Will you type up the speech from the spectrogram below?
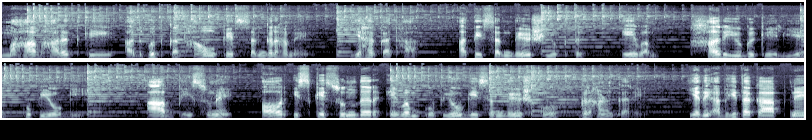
महाभारत की अद्भुत कथाओं के संग्रह में यह कथा अति संदेश युक्त एवं हर युग के लिए उपयोगी है आप भी सुने और इसके सुंदर एवं उपयोगी संदेश को ग्रहण करें यदि अभी तक आपने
